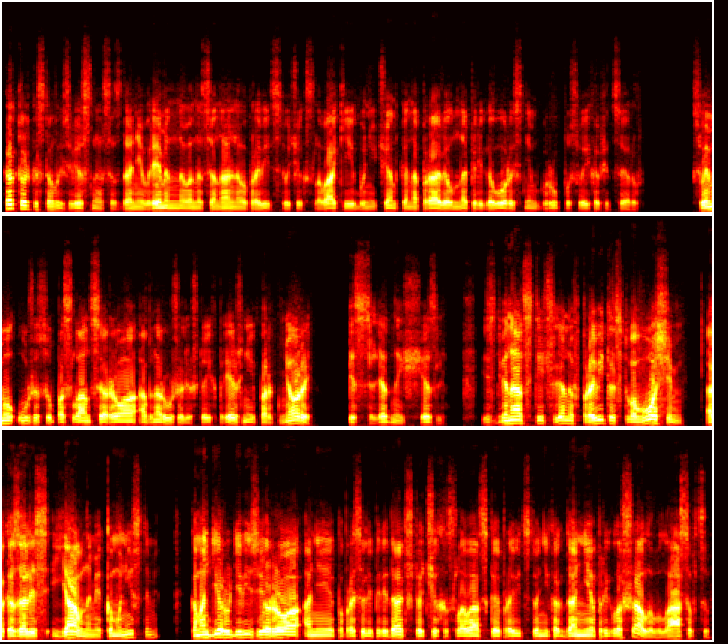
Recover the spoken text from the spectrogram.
Как только стало известно о создании Временного национального правительства Чехословакии, Буниченко направил на переговоры с ним группу своих офицеров. К своему ужасу посланцы Роа обнаружили, что их прежние партнеры бесследно исчезли. Из 12 членов правительства 8 оказались явными коммунистами. Командиру дивизии РОА они попросили передать, что чехословацкое правительство никогда не приглашало власовцев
